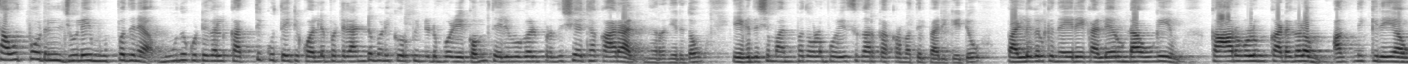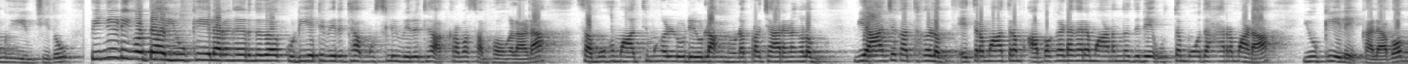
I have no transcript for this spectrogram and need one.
സൗത്ത് പോർട്ടിൽ ജൂലൈ മുപ്പതിന് മൂന്ന് കുട്ടികൾ കത്തിക്കുത്തേറ്റ് കൊല്ലപ്പെട്ട് രണ്ട് മണിക്കൂർ പിന്നിടുമ്പോഴേക്കും തെരുവുകൾ പ്രതിഷേധക്കാരാൽ നിറഞ്ഞിരുന്നു. ഏകദേശം അൻപതോളം പോലീസുകാർക്ക് അക്രമത്തിൽ പരിക്കേറ്റു. പള്ളികൾക്ക് നേരെ കല്ലേറുണ്ടാവുകയും കാറുകളും കടകളും അഗ്നിക്കിരയാവുകയും ചെയ്തു. പിന്നീട് ഇങ്ങോട്ട് യു കെയിൽ അരങ്ങേറുന്നത് കുടിയേറ്റ വിരുദ്ധ മുസ്ലിം വിരുദ്ധ അക്രമ സംഭവങ്ങളാണ്. സമൂഹ മാധ്യമങ്ങളിലൂടെയുള്ള നുണപ്രചാരണങ്ങളും വ്യാജ കഥകളും എത്രമാത്രം അപകടകരമാണെന്നതിന്റെ ഉത്തമോദാഹരണമാണ് യു കെയിലെ കലാപം.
